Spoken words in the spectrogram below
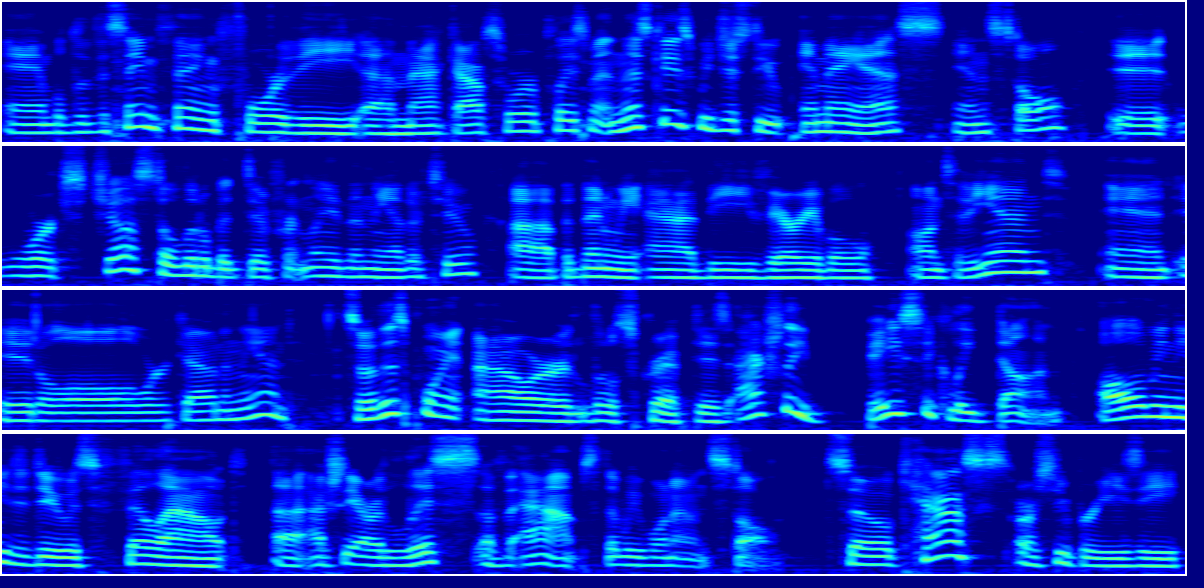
And we'll do the same thing for the uh, Mac App Store replacement. In this case, we just do MAS install. It works just a little bit differently than the other two, uh, but then we add the variable onto the end, and it'll all work out in the end. So at this point, our little script is actually basically done. All we need to do is fill out uh, actually our lists of apps that we want to install. So casks are super easy.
